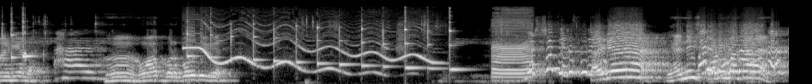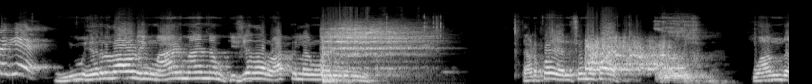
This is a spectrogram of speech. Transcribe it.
ಮಾಡ್ಯಾರ ಹಾ ಹಾ ಅವ ಬರ್ಬೋದು ಈಗ. ಎನಿಸ್ ಕೊಡು ಮಟ ಕರೆಕ್ಟಾಗಿ ನಿಮ್ ಹಿರಿದವ್ಳು ಹಿಂಗ್ ಮಾಡಿ ಮಾಡಿ ನಮ್ ಕಿಶೆದವ್ರು ರೊಕ್ಕ ಇಲ್ಲ ಹಂಗ್ ಮಾಡಿ ತಡ್ಪ ಎನ್ಸು ಮಟ ಒಂದ್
